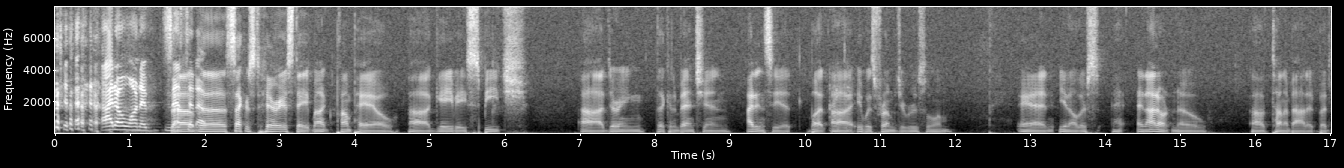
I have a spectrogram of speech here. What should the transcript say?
I don't want to mess So it up. the Secretary of State, Mike Pompeo, uh, gave a speech uh, during the convention. I didn't see it, but uh, it was from Jerusalem. And, you know, there's, and I don't know a ton about it, but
